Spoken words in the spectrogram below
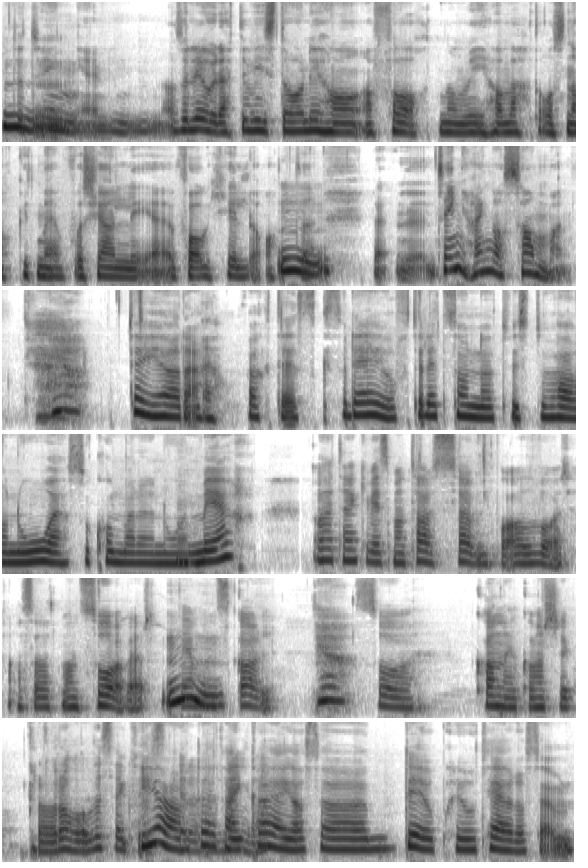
Det, Mm. ting, altså det er jo dette vi stadig har erfart når vi har vært og snakket med forskjellige fagkilder, at Mm. det, ting henger sammen. Ja, Det gjør det, Ja. faktisk. Så det er jo ofte litt sånn at hvis du har noe, så kommer det noe Mm. mer. Og jeg tenker hvis man tar søvn på alvor, altså at man sover Mm. det man skal, så kan en kanskje klare å holde seg friskere Ja, det tenker lenger. jeg. Altså, det å prioritere søvn,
